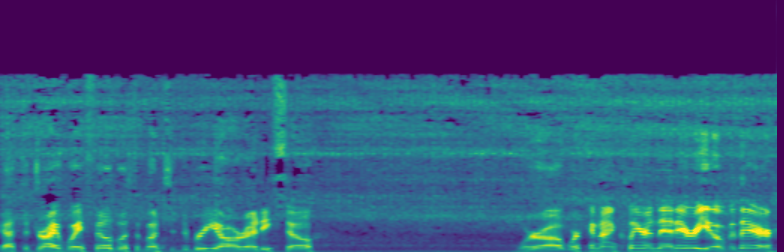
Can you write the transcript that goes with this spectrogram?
Got the driveway filled with a bunch of debris already, so we're uh, working on clearing that area over there,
